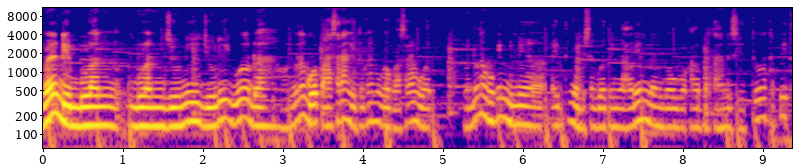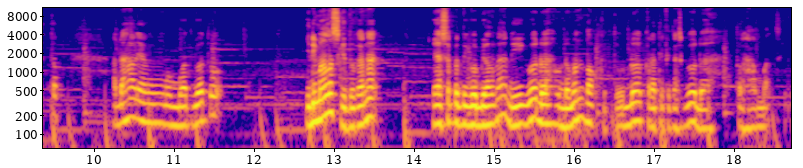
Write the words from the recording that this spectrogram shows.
sebenarnya di bulan bulan Juni Juli gue udah udahlah gue pasrah gitu kan gue pasrah buat udahlah mungkin dunia IT nggak bisa gue tinggalin dan gue bakal bertahan di situ tapi tetap ada hal yang membuat gue tuh jadi males gitu karena ya seperti gue bilang tadi gue udah udah mentok gitu udah kreativitas gue udah terhambat sih.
